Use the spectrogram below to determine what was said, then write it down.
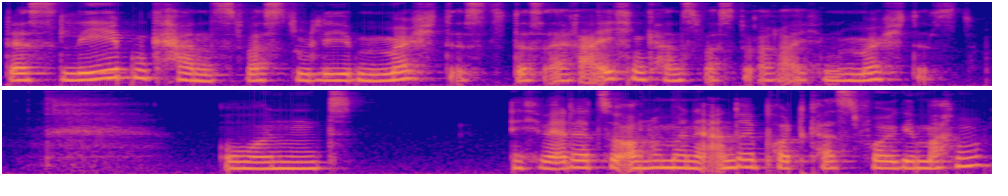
das leben kannst, was du leben möchtest, das erreichen kannst, was du erreichen möchtest. Und ich werde dazu auch nochmal eine andere Podcast-Folge machen.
